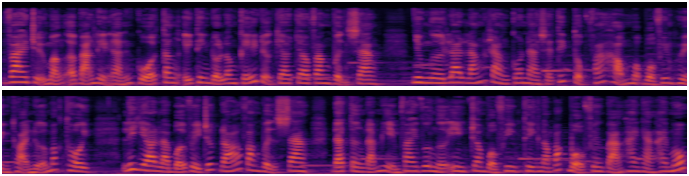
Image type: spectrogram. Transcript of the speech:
Vai Triệu Mẫn ở bản điện ảnh của Tân ỷ Thiên Độ Long Ký được giao cho Văn Vịnh Sang. Nhiều người lo lắng rằng cô nàng sẽ tiếp tục phá hỏng một bộ phim huyền thoại nữa mất thôi. Lý do là bởi vì trước đó Văn Vịnh Sang đã từng đảm nhiệm vai Vương Ngữ Yên trong bộ phim Thiên Long Bắc Bộ phiên bản 2021,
